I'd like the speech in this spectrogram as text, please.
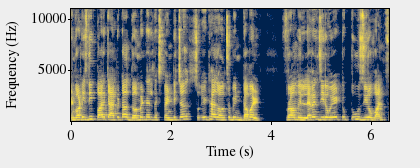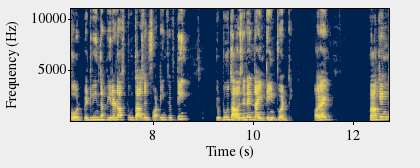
and what is the per capita government health expenditure so it has also been doubled from 1108 to 2014 between the period of 2014-15 to 2019-20 all right talking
